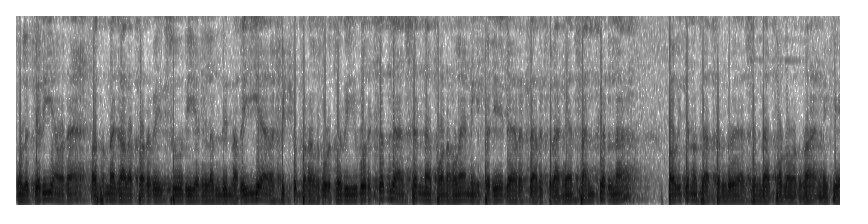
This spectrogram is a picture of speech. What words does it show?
உங்களுக்கு தெரியும் அவரை வசந்த கால பறவை சூரியன்லேருந்து நிறைய ஹிட் படங்கள் கொடுத்தாரு இவர்கிட்ட இருந்து அசிஸ்டண்டாக போனவங்களாம் இன்னைக்கு பெரிய டேரக்டராக இருக்கிறாங்க. சங்கர்லாம் பவித்ரன் சார் இருந்து அசிஸ்டண்டாக போனவர் தான் இன்றைக்கி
